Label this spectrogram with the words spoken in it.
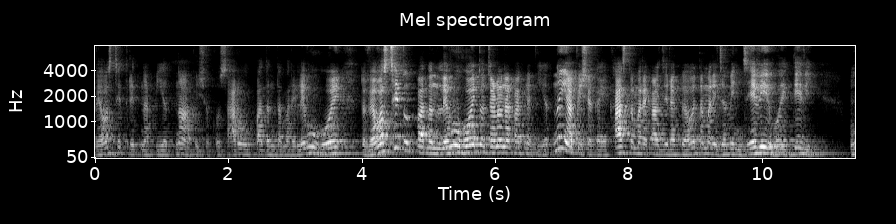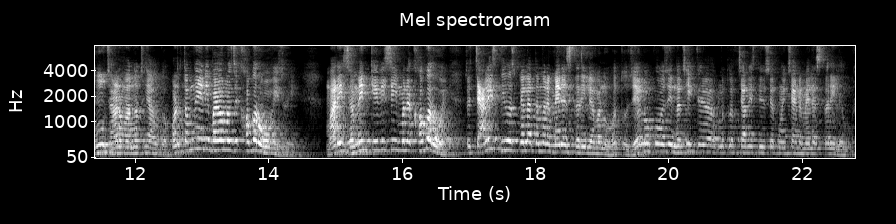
વ્યવસ્થિત રીતના પિયત ન આપી શકો. સારું ઉત્પાદન તમારે લેવું હોય તો વ્યવસ્થિત ઉત્પાદન લેવું હોય તો ચણાના પાકને પિયત નહીં આપી શકાય. ખાસ તમારે કાળજી રાખવી. હવે તમારી જમીન જેવી હોય તેવી. હું જાણવા નથી આવતો, પણ તમને એની બાયોલોજી ખબર હોવી જોઈએ. મારી જમીન કેવી છે મને ખબર હોય. તો ચાલીસ દિવસ પહેલાં તમારે મેનેજ કરી લેવાનું હતું. જે લોકો હજી નથી મતલબ ચાલીસ દિવસે પહોંચ્યા એને મેનેજ કરી લેવું.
